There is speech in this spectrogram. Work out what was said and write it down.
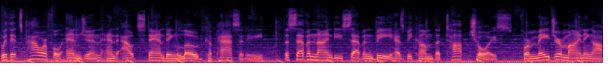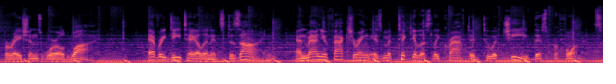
With its powerful engine and outstanding load capacity, the 797B has become the top choice for major mining operations worldwide. Every detail in its design and manufacturing is meticulously crafted to achieve this performance.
